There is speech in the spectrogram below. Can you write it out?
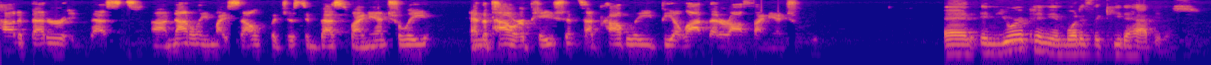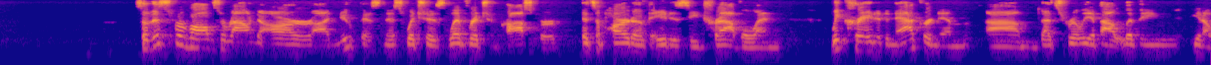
how to better invest, uh, not only in myself but just invest financially, and the power of patience, I'd probably be a lot better off financially. And in your opinion, what is the key to happiness? So this revolves around our uh, new business, which is Live Rich and Prosper. It's a part of A to Z Travel, and we created an acronym um, that's really about living, you know,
